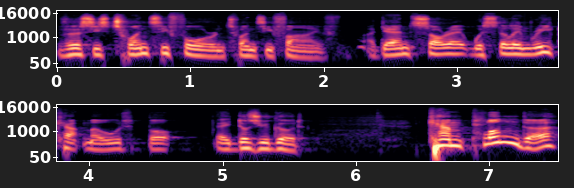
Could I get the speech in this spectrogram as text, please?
verses 24 and 25. Again, sorry, we're still in recap mode, but it does you good. Can plunder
